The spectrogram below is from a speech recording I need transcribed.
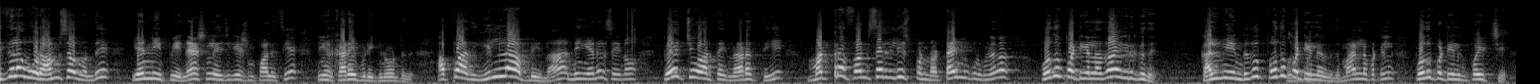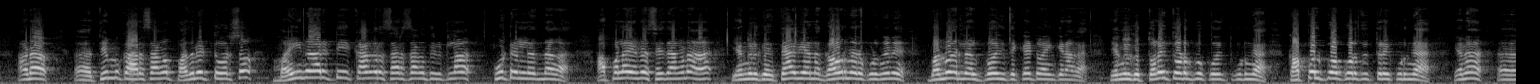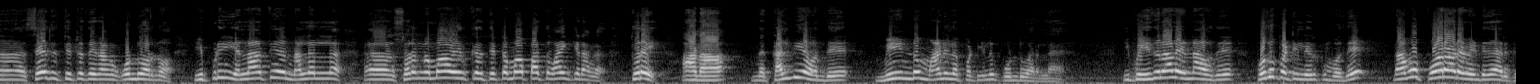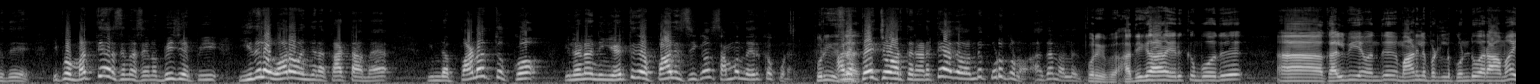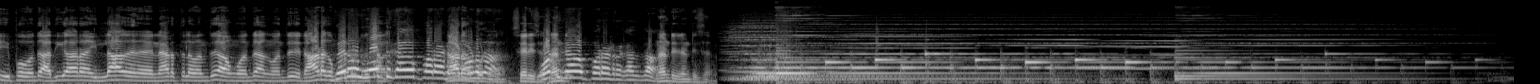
இதில் ஒரு அம்சம் வந்து என்இபி நேஷனல் எஜுகேஷன் பாலிசியை நீங்கள் கடைபிடிக்கணுன்றது அப்போ அது இல்லை அப்படின்னா நீங்கள் என்ன செய்யணும்? பேச்சுவார்த்தை நடத்தி மற்ற ஃபண்ட்ஸை ரிலீஸ் பண்ணணும். டைம் கொடுக்கணும் பொதுப்பட்டியலில் தான் இருக்குது. கல்வின்றது பொதுப்பட்டியல். இருக்குது. மாநில பட்டியல் பொதுப்பட்டியலுக்கு போயிடுச்சு. ஆனால் திமுக அரசாங்கம் பதினெட்டு வருஷம் மைனாரிட்டி காங்கிரஸ் அரசாங்கத்துக்கிட்டலாம் கூட்டணியில் இருந்தாங்க. அப்போல்லாம் என்ன செய்தாங்கன்னா எங்களுக்கு தேவையான கவர்னரை கொடுங்கன்னு பன்வாரிலால் புரோஹித்தை கேட்டு வாங்கிக்கிறாங்க. எங்களுக்கு தொலைத்தொடர்பு கொடுங்க கப்பல் போக்குவரத்து துறை கொடுங்க. ஏன்னா சேது திட்டத்தை நாங்கள் கொண்டு வரணும். இப்படி எல்லாத்தையும் நல்ல நல்ல சுரங்கமாக இருக்கிற திட்டமாக பார்த்து வாங்கிக்கிறாங்க துறை. ஆனால் இந்த கல்வியை வந்து மீண்டும் மாநில பட்டியலுக்கு கொண்டு வரல. இப்போ இதனால என்ன ஆகுது? பொதுப்பட்டியல் இருக்கும்போது நாம் போராட வேண்டியதாக இருக்குது. இப்போ மத்திய அரசு என்ன செய்யணும்? பிஜேபி இதில் ஓர வஞ்சனை காட்டாமல் இந்த பணத்துக்கோ இல்லைன்னா நீங்க எடுத்துக்கிற பாலிசிக்கும் சம்பந்தம் இருக்கக்கூடாது. புரியுது அதை பேச்சுவார்த்தை நடத்தி அதை வந்து கொடுக்கணும். அதுதான் நல்லது. புரியுது. அதிகாரம் இருக்கும்போது கல்வியை வந்து மாநில பட்டியலுக்கு கொண்டு வராம இப்போ வந்து அதிகாரம் இல்லாத நேரத்துல வந்து அவங்க வந்து அங்க வந்து நாடகம். ஓட்டுக்காக போராடுறாங்க. சரி சார். ஓட்டுக்காக போராடுற கதை தான் நன்றி நன்றி சார்.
